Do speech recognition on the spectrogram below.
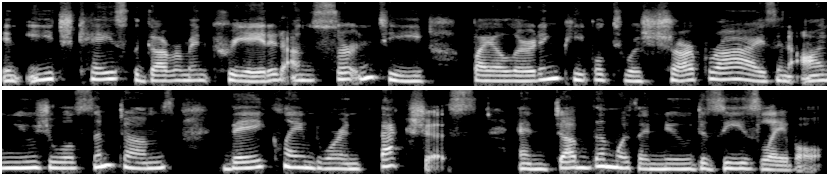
In each case, the government created uncertainty by alerting people to a sharp rise in unusual symptoms they claimed were infectious and dubbed them with a new disease label.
